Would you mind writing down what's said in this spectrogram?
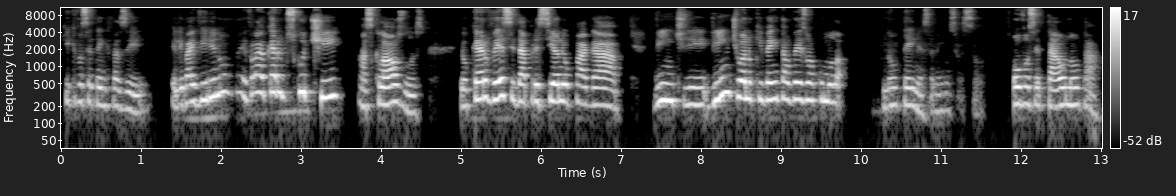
que, que você tem que fazer? Ele vai vir e não vai falar, ah, eu quero discutir as cláusulas. Eu quero ver se dá para esse ano eu pagar 20, 20, o ano que vem talvez eu acumular. Não tem nessa negociação. Ou você tá ou não tá.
